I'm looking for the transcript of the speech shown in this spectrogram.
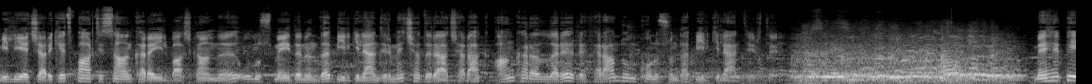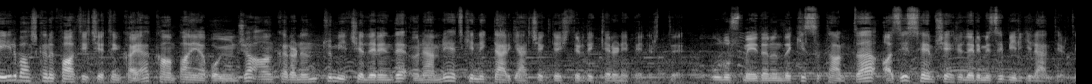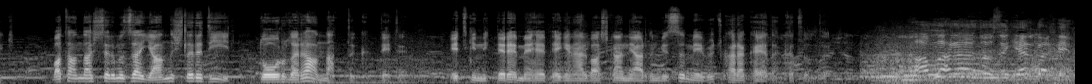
Milliyetçi Hareket Partisi Ankara İl Başkanlığı Ulus Meydanı'nda bilgilendirme çadırı açarak Ankaralıları referandum konusunda bilgilendirdi. MHP İl Başkanı Fatih Çetinkaya kampanya boyunca Ankara'nın tüm ilçelerinde önemli etkinlikler gerçekleştirdiklerini belirtti. Ulus Meydanı'ndaki standta aziz hemşehrilerimizi bilgilendirdik. Vatandaşlarımıza yanlışları değil, doğruları anlattık, dedi. Etkinliklere MHP Genel Başkan Yardımcısı Mevlüt Karakaya da katıldı. Allah razı olsun gel bakayım.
